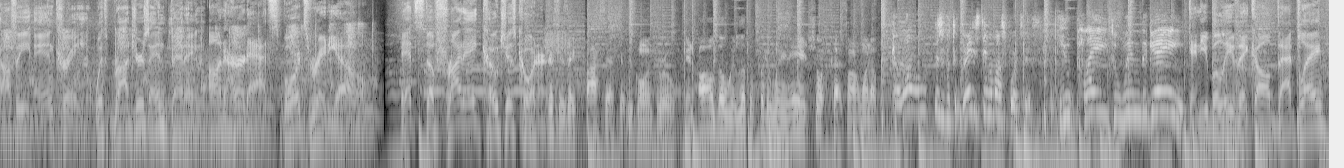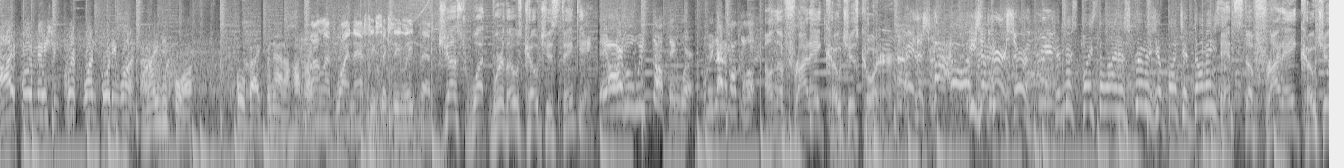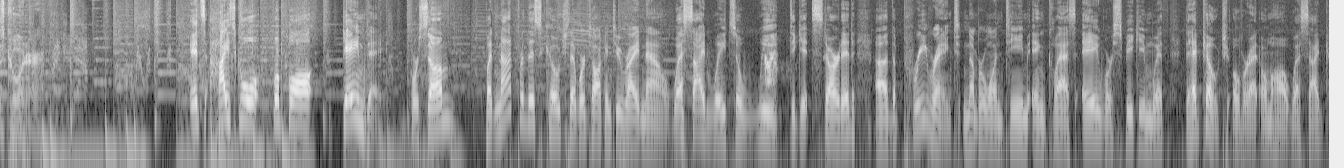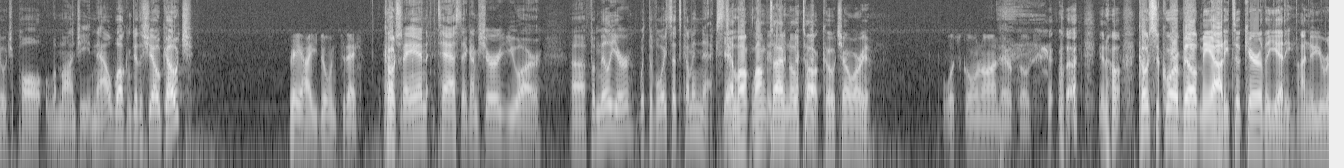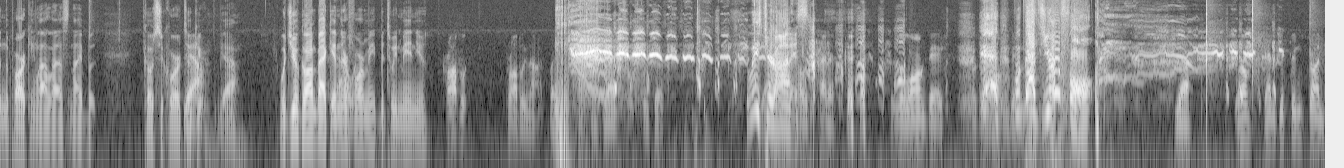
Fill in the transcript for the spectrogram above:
Coffee and Cream with Rogers and Benning on Hurrdat Sports Radio. It's the Friday Coaches Corner. This is a process that we're going through. And although we're looking for the winning edge, shortcuts aren't one of them. Hello? This is what the greatest thing about sports is. You play to win the game. Can you believe they called that play? I formation, quick 141. 94 fullback banana hot right. Round left, wide nasty, 16 lead pass. Just what were those coaches thinking? They are who we thought they were, and we let them off the hook. On the Friday Coaches Corner. Hey, the spot! He's up here, sir. You misplaced the line of scrimmage, you bunch of dummies. It's the Friday Coaches Corner. It's high school football game day for some, but not for this coach that we're talking to right now. Westside waits a week to get started. Uh, the pre ranked number one team in Class A. We're speaking with the head coach over at Omaha Westside, Coach Paul Limongi. Now, welcome to the show, Coach. Hey, how you doing today? Coach, fantastic. I'm sure you are uh, familiar with the voice that's coming next. Yeah, long long time no talk, Coach. How are you? What's going on there, Coach? you know, Coach Sikora bailed me out. He took care of the Yeti. I knew you were in the parking lot last night, but Coach Sikora took Yeah. care. Yeah. Would you have gone back in Yeah, there for me between me and you? Probably, probably not. But I'm glad Coach was there. At least you're I honest. was kind of. It was a long day. Yeah. long day. Well, that's your fault. Yeah. Well, got to get things done.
